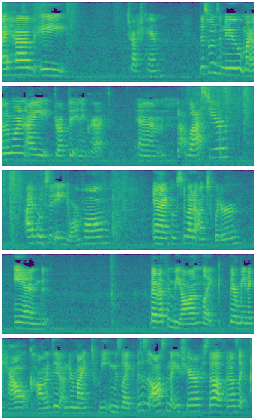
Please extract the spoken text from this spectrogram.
I have a trash can. This one's new. My other one, I dropped it and it cracked. Um, last year, I posted a dorm haul and I posted about it on Twitter and Bed Bath & Beyond, like their main account commented under my tweet and was like, this is awesome that you shared our stuff. And I was like,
